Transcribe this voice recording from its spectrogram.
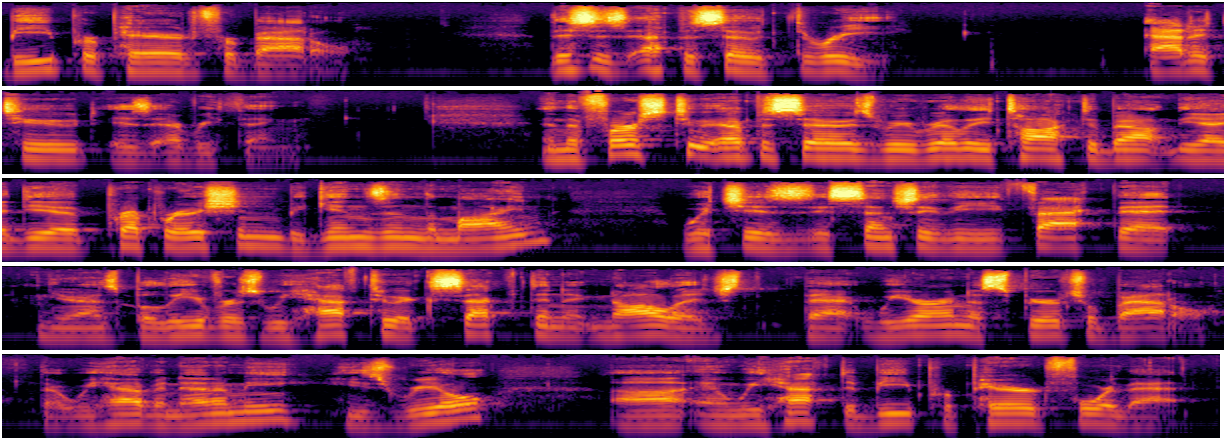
Be Prepared for Battle. This is episode three Attitude is Everything. In the first two episodes, we really talked about the idea of preparation begins in the mind, which is essentially the fact that you know, as believers, we have to accept and acknowledge that we are in a spiritual battle, that we have an enemy, he's real, uh, and we have to be prepared for that.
